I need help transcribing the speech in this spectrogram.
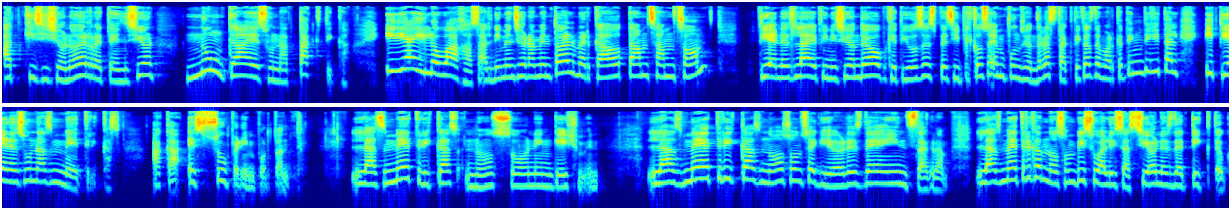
adquisición o de retención nunca es una táctica. Y de ahí lo bajas al dimensionamiento del mercado TAM SAM tienes la definición de objetivos específicos en función de las tácticas de marketing digital y tienes unas métricas. Acá es súper importante. Las métricas no son engagement. Las métricas no son seguidores de Instagram. Las métricas no son visualizaciones de TikTok.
